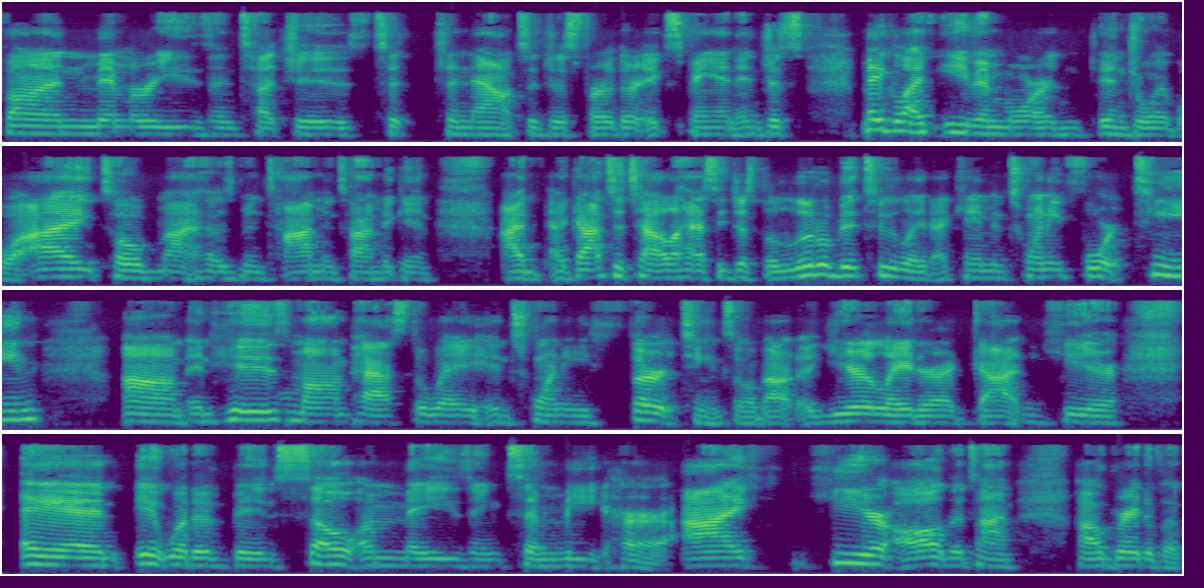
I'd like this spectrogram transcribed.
fun memories and touches to to now to just further expand and just make life even more enjoyable. I told my husband time and time again i, I got to tallahassee just a little bit too late. I came in 2014 um, and his mom passed away in 2013 so about a year later i'd gotten here and it would have been so amazing to meet her. I hear all the time how great of a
